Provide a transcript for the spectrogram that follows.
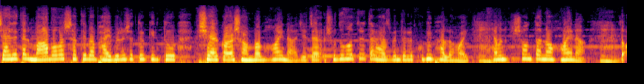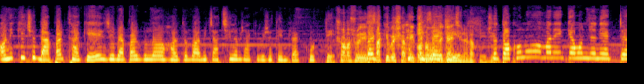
চাইলে তার মা বাবার সাথে বা ভাই বোনের সাথেও কিন্তু শেয়ার করা সম্ভব হয় না যেটা শুধুমাত্র তার হাজবেন্ড হলে খুবই ভালো হয়। এমনকি সন্তানও হয় না। তো অনেক কিছু ব্যাপার থাকে যে ব্যাপারগুলো হয়তো বা আমি চাচ্ছিলাম সাকিবের সাথে ইন্টারাক্ট করতে। সরাসরি সাকিবের সাথে কথা বলতে চাইছিলেন আপনি তো তখনও মানে কেমন জানি একটা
